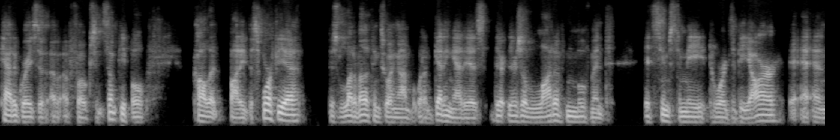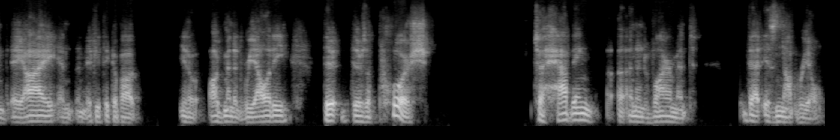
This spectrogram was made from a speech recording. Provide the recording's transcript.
categories of, of, of folks. And some people call it body dysmorphia. There's a lot of other things going on, but what I'm getting at is there, there's a lot of movement, it seems to me, towards VR and AI. And, and if you think about you know augmented reality there, there's a push to having an environment that is not real.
